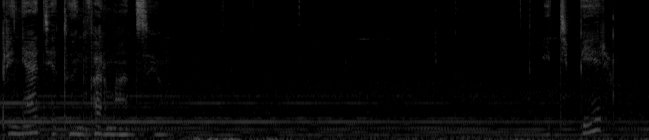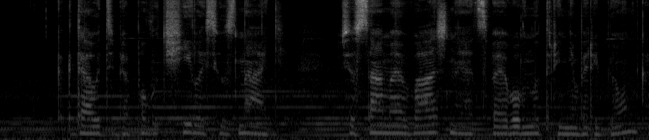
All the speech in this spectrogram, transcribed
принять эту информацию. И теперь, когда у тебя получилось узнать все самое важное от своего внутреннего ребенка,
